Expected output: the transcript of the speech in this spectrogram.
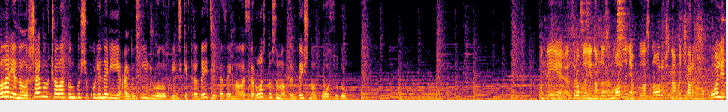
Валерія не лише вивчала тонкощі кулінарії, а й досліджувала українські традиції та займалася розписом автентичного посуду. Вони зроблені нам на замовлення власноруч на гончарному колі.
